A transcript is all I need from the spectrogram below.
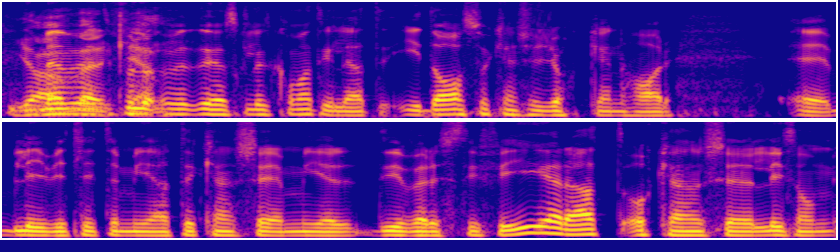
Ja, men förlåt, det jag skulle komma till är att idag så kanske jocken har eh, blivit lite mer att det kanske är mer diversifierat och kanske liksom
